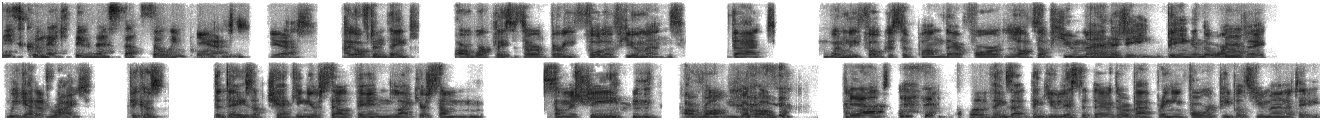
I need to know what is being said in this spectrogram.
this connectiveness that's so important. Yes. Yes. I often think our workplaces are very full of humans that when we focus upon, therefore, lots of humanity being in the mm. workplace, we get it right. Because the days of checking yourself in like you're some some machine are wrong. They're over. Yeah. All the things I think you listed there, they're about bringing forward people's humanity.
